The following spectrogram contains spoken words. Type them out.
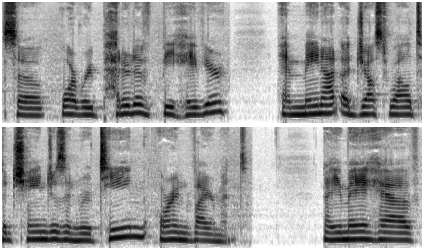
so or repetitive behavior and may not adjust well to changes in routine or environment. Now, you may have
